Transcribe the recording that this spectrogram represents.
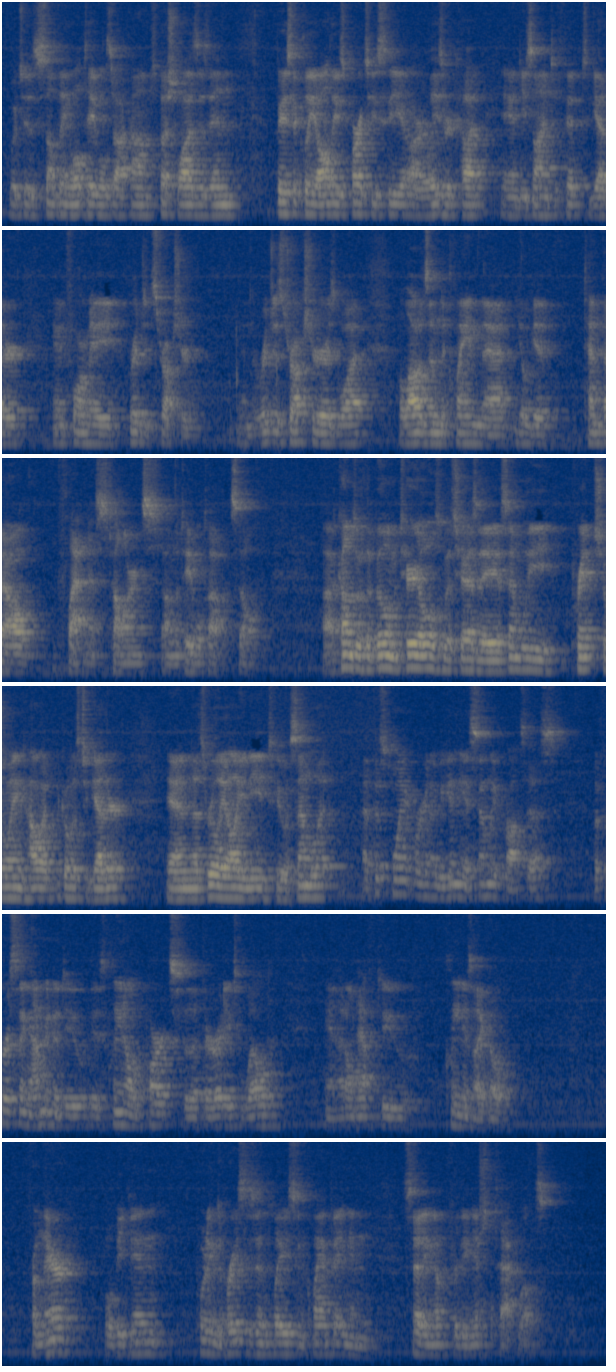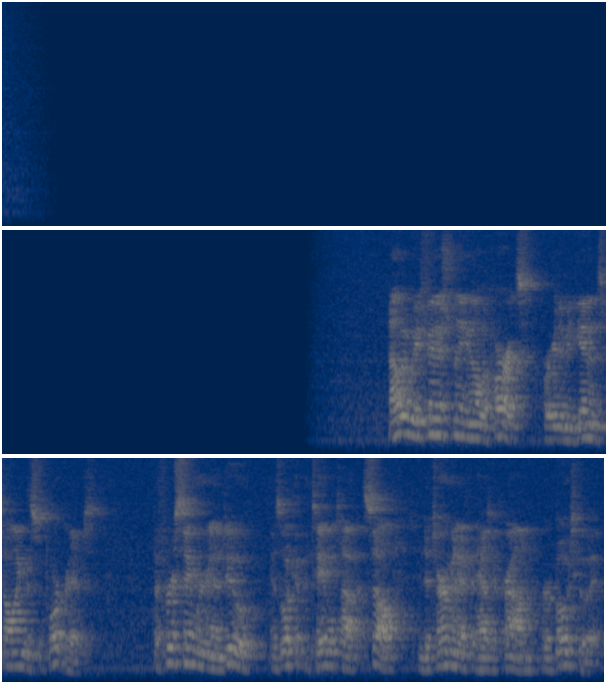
which is something weldtables.com specializes in. Basically all these parts you see are laser cut and designed to fit together and form a rigid structure. And the rigid structure is what allows them to claim that you'll get 10 thou flatness tolerance on the tabletop itself. Uh, it comes with a bill of materials which has a assembly print showing how it goes together and that's really all you need to assemble it. At this point we're going to begin the assembly process. The first thing I'm going to do is clean all the parts so that they're ready to weld and I don't have to clean as I go. From there we'll begin putting the braces in place and clamping and setting up for the initial tack welds. Now that we've finished cleaning all the parts, we're going to begin installing the support ribs. The first thing we're going to do is look at the tabletop itself and determine if it has a crown or bow to it.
